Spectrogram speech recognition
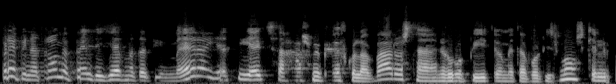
Πρέπει να τρώμε πέντε γεύματα τη μέρα, γιατί έτσι θα χάσουμε πιο εύκολα βάρος, θα ενεργοποιείται ο μεταβολισμός κλπ.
